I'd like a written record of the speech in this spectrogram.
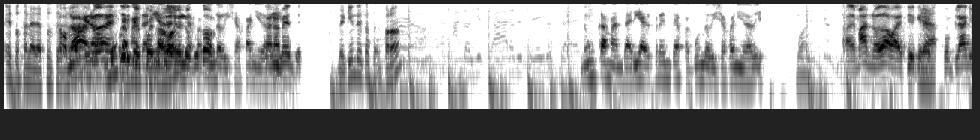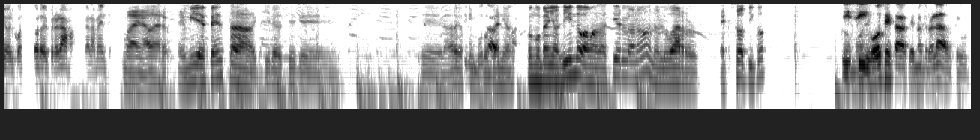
esto sale a las 11 de No, la No, noche. porque no va a decir que fue el del locutor. Facundo Villafán y David. Claramente. ¿De quién te estás...? ¿Perdón? Nunca mandaría al frente a Facundo Villafán y David. Bueno. Además, no daba a decir que Ya. era el cumpleaños del conductor del programa, claramente. Bueno, a ver, en mi defensa quiero decir que, que la verdad que fue un, imputado. cumpleaños, fue un cumpleaños lindo, vamos a decirlo, ¿no? En un lugar exótico. Y sí, es- vos estabas en otro lado, seguro.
